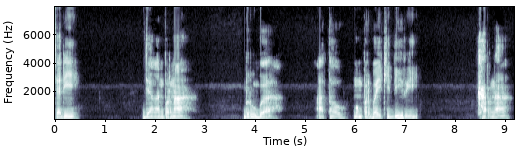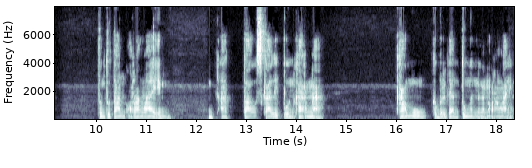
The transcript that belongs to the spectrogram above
Jadi, jangan pernah berubah atau memperbaiki diri karena tuntutan orang lain, atau sekalipun karena kamu kebergantungan dengan orang lain.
